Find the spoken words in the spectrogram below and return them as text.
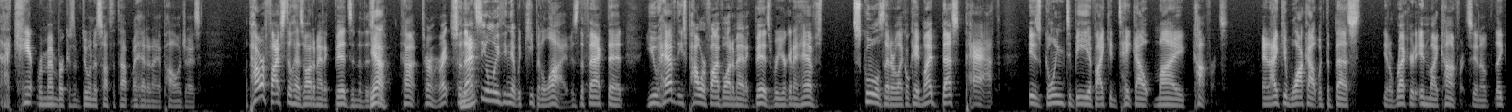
and I can't remember because I'm doing this off the top of my head and I apologize. The Power Five still has automatic bids into this Yeah. Mm-hmm. con- tournament, right? So that's the only thing that would keep it alive is the fact that you have these Power Five automatic bids where you're going to have schools that are like, okay, my best path is going to be if I can take out my conference and I could walk out with the best you know record in my conference. You know, like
